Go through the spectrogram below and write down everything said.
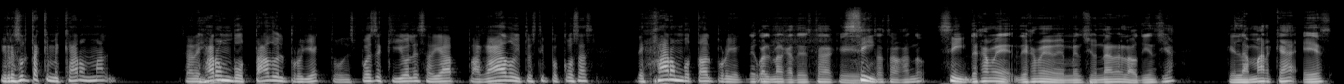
y resulta que me quedaron mal. O sea, dejaron votado el proyecto. Después de que yo les había pagado y todo este tipo de cosas, dejaron votado el proyecto. ¿De cuál marca? ¿De esta que estás trabajando? Sí. Déjame, déjame mencionar a la audiencia que la marca es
